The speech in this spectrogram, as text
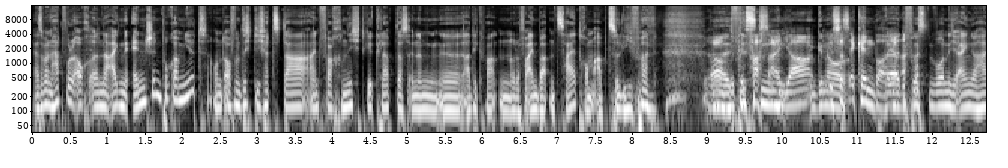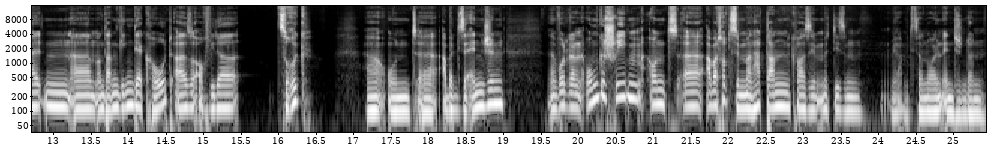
also man hat wohl auch eine eigene Engine programmiert und offensichtlich hat es da einfach nicht geklappt, das in einem äh, adäquaten oder vereinbarten Zeitraum abzuliefern. Ja, Äh, mit den fast Fristen- ein Jahr genau. ist das erkennbar. Ja, Ja, die Fristen wurden nicht eingehalten ähm, und dann ging der Code also auch wieder zurück. Ja, und äh, aber diese Engine äh, wurde dann umgeschrieben und äh, aber trotzdem, man hat dann quasi mit diesem, ja, mit dieser neuen Engine dann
